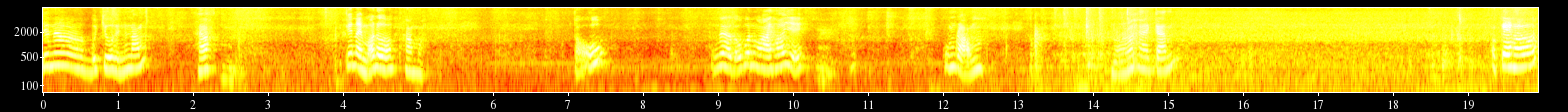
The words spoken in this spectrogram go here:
chứ nó buổi trưa thì nó nóng. Hả? Ừ. cái này mở được không? Không à. Tủ. Đây là tủ bên ngoài thôi vậy. Ừ. Cũng rộng. Mở hai cánh. Ok hết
